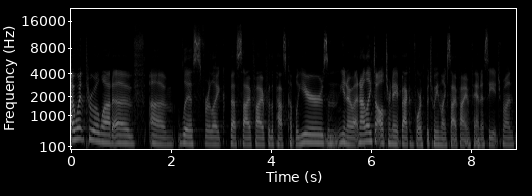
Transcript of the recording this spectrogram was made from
i went through a lot of um, lists for like best sci-fi for the past couple years and you know and i like to alternate back and forth between like sci-fi and fantasy each month.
